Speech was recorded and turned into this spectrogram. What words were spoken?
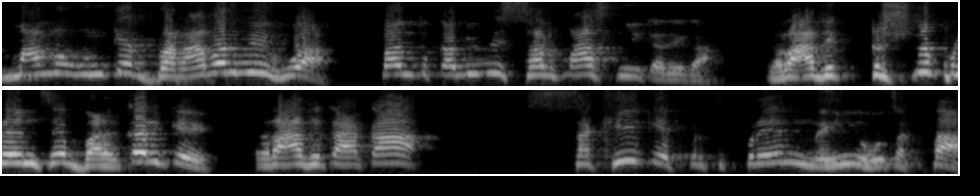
मानो उनके बराबर भी हुआ, परंतु कभी भी सरपास नहीं करेगा। राधिक कृष्ण प्रेम से बढ़कर के राधिका का सखी के प्रति प्रेम नहीं हो सकता।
